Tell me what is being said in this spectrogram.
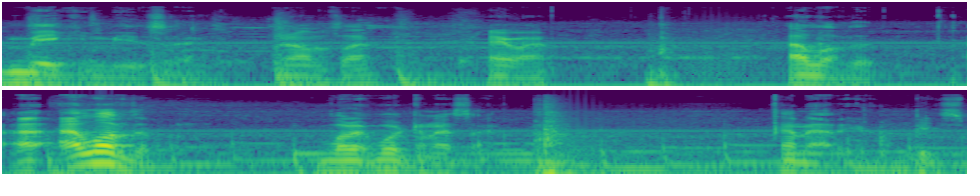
making music. You know what I'm saying? Anyway, I loved it. I, I loved it. What, what can I say? I'm out of here. Peace.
